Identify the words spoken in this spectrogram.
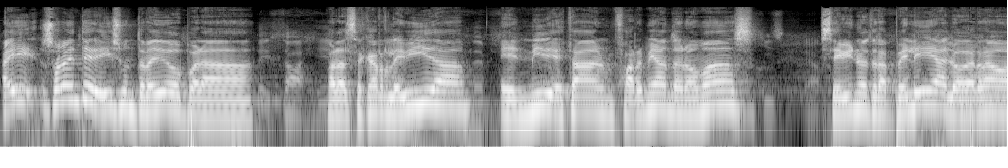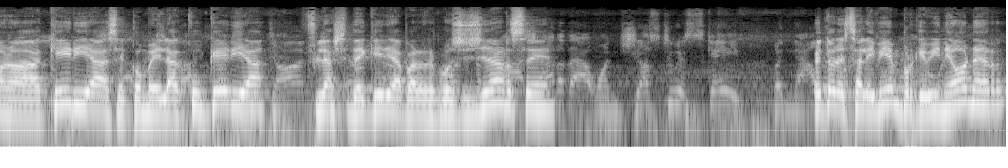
Ahí solamente le hizo un tradeo para, para sacarle vida. El mid estaban farmeando nomás. Se viene otra pelea, lo agarraron a Keria, se come la Q Keria, flash de Keria para reposicionarse. Esto le sale bien porque viene Honor.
